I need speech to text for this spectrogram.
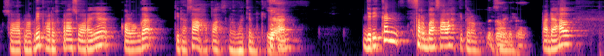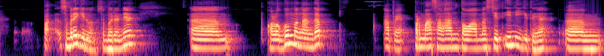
sholat maghrib harus keras suaranya kalau nggak tidak sah apa segala macam gitu Iya. kan jadi kan serba salah gitu Ram Betul istilahnya. betul. Padahal sebenarnya gini loh, sebenarnya em, kalau gue menganggap apa ya permasalahan toa masjid ini gitu ya, em,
